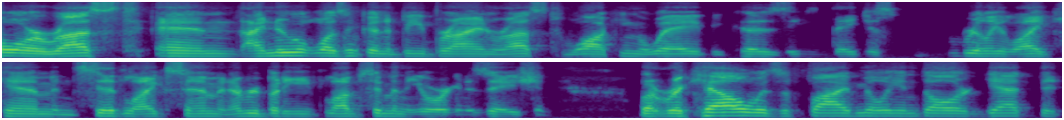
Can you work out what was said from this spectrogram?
or Rust. And I knew it wasn't going to be Bryan Rust walking away because he, they just really like him and Sid likes him and everybody loves him in the organization. But Rakell was a $5 million get that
